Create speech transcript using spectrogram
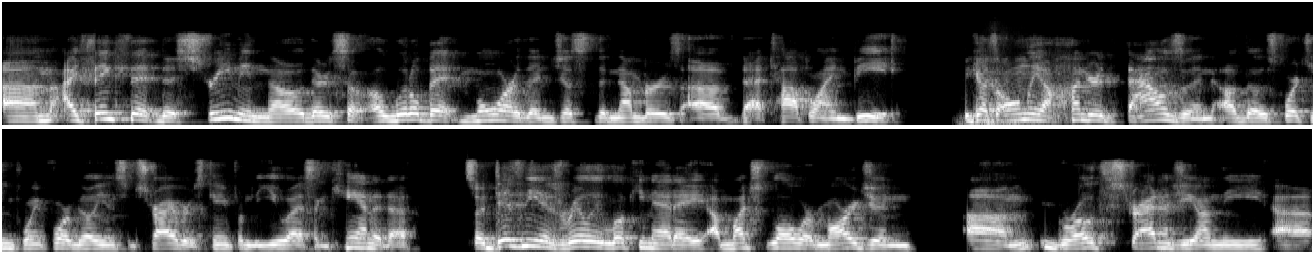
Um, I think that the streaming, though, there's a, a, little bit more than just the numbers of that top line beat, because only 100,000 of those 14.4 million subscribers came from the US and Canada. So Disney is really looking at a, a much lower margin um, growth strategy on the uh,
